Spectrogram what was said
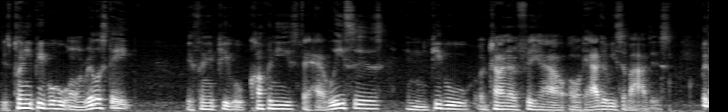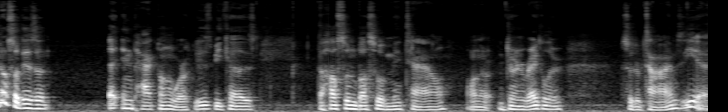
there's plenty of people who own real estate, there's plenty of people, companies that have leases, and people are trying to figure out, okay, how do we survive this? But also, there's an impact on workers because the hustle and bustle of Midtown on a, during regular sort of times, yeah,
